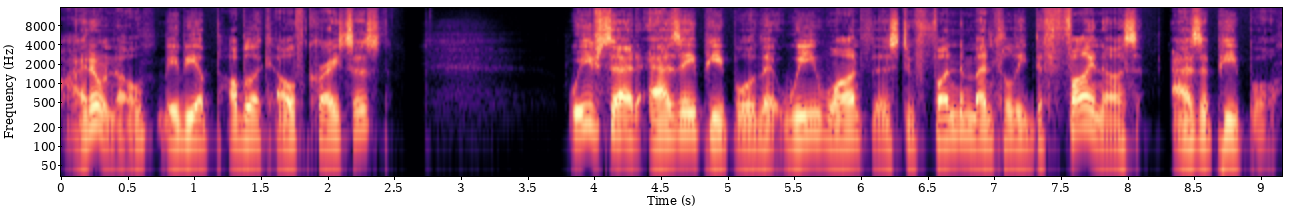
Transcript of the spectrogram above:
I don't know. Maybe a public health crisis? We've said as a people that we want this to fundamentally define us as a people.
